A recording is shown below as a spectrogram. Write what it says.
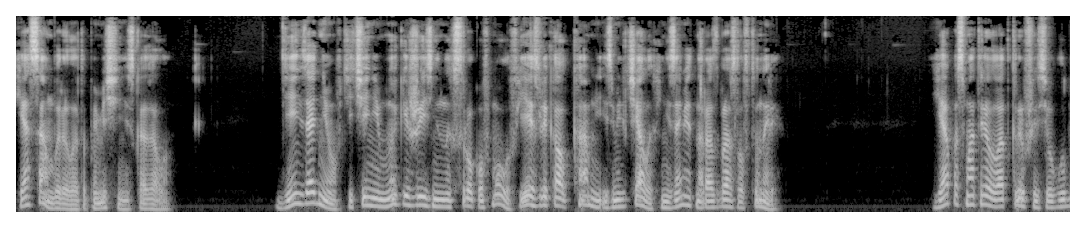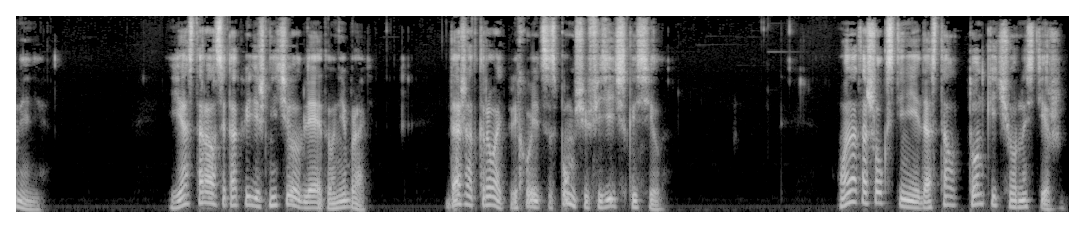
«Я сам вырыл это помещение», — сказал он. День за днем, в течение многих жизненных сроков молов, я извлекал камни, измельчал их и незаметно разбрасывал в туннеле. Я посмотрел в открывшееся углубление. Я старался, как видишь, ничего для этого не брать. Даже открывать приходится с помощью физической силы. Он отошел к стене и достал тонкий черный стержень.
